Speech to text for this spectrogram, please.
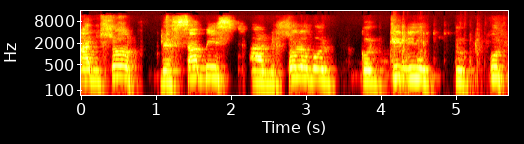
And so the psalmist and Solomon continue to put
